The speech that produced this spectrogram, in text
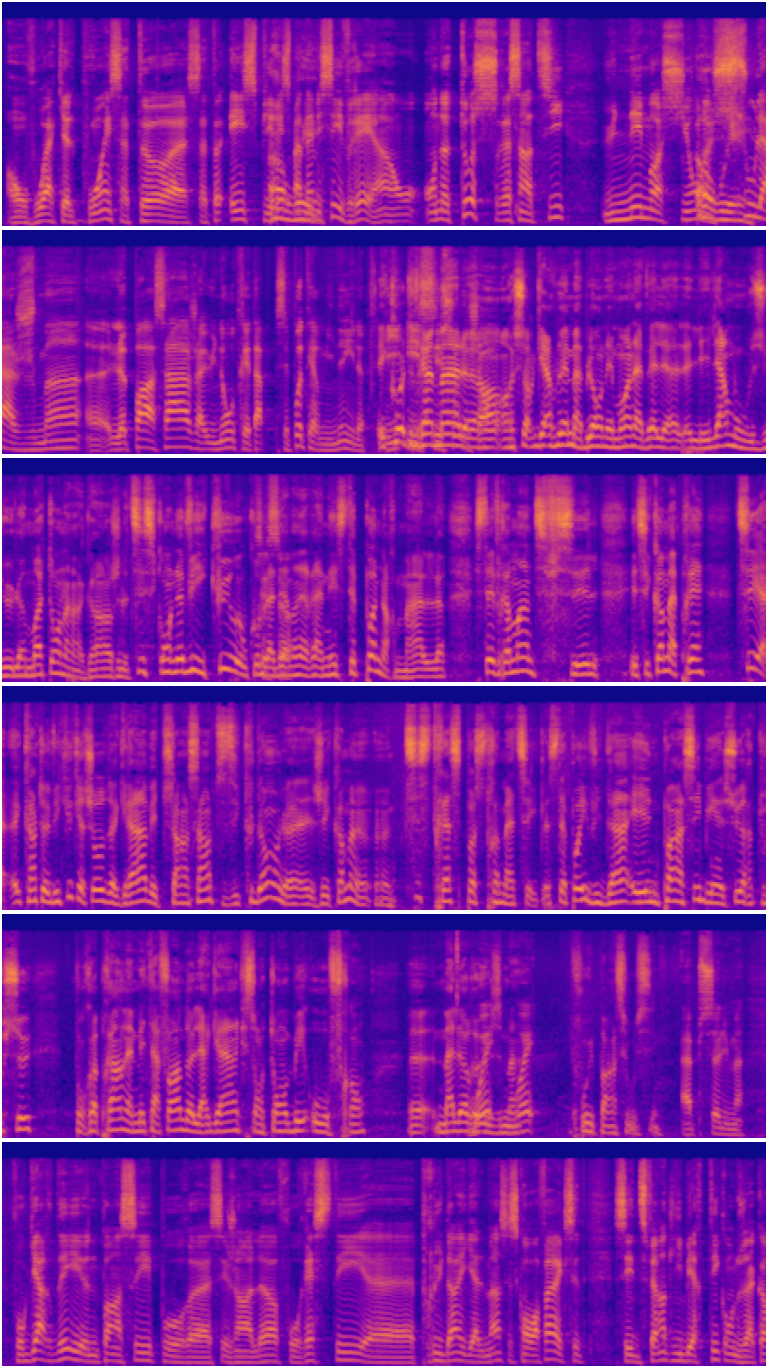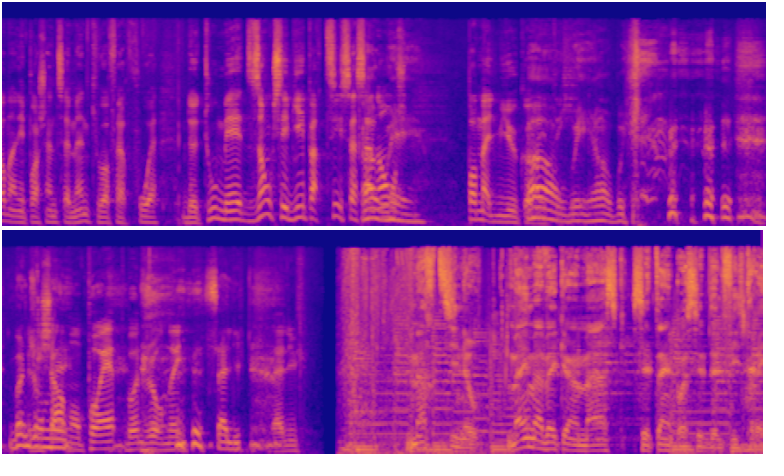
On voit à quel point ça t'a, euh, inspiré ah ce matin, mais c'est vrai, hein? on, a tous ressenti une émotion, ah un soulagement, euh, le passage à une autre étape. C'est pas terminé. Là. Écoute, vraiment, on, se regardait, ma blonde et moi, on avait les larmes aux yeux, le moton la gorge. Ce qu'on a vécu au cours de la dernière année, c'était pas normal. C'était vraiment difficile. Et c'est comme après, tu sais, euh, quand tu as vécu quelque chose de grave et tu t'en sens, tu te dis, coudon, j'ai comme un, petit stress post-traumatique. C'était pas évident. Et une pensée, bien sûr, à tous ceux, pour reprendre la métaphore de la guerre, qui sont tombés au front. Euh, malheureusement. Il faut y penser aussi. Absolument. Il faut garder une pensée pour euh, ces gens-là. Il faut rester euh, prudent également. C'est ce qu'on va faire avec ces, différentes libertés qu'on nous accorde dans les prochaines semaines qui va faire foi de tout. Mais disons que c'est bien parti. Ça ah s'annonce. Pas mal mieux comme Ah oui, ah oui. bonne journée. Richard, mon poète, bonne journée. Salut. Salut. Martino. Même avec un masque, c'est impossible de le filtrer.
